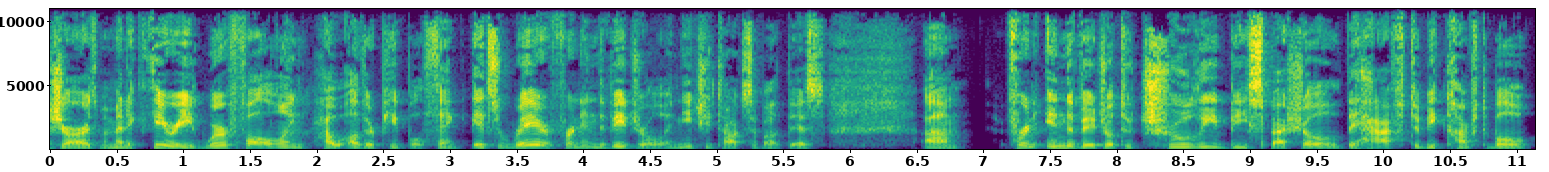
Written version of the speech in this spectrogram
Girard's mimetic theory, we're following how other people think. It's rare for an individual, and Nietzsche talks about this. Um, for an individual to truly be special, they have to be comfortable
